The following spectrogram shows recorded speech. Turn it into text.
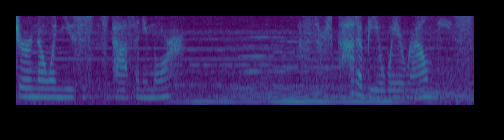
Sure no one uses this path anymore. There's gotta be a way around these.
